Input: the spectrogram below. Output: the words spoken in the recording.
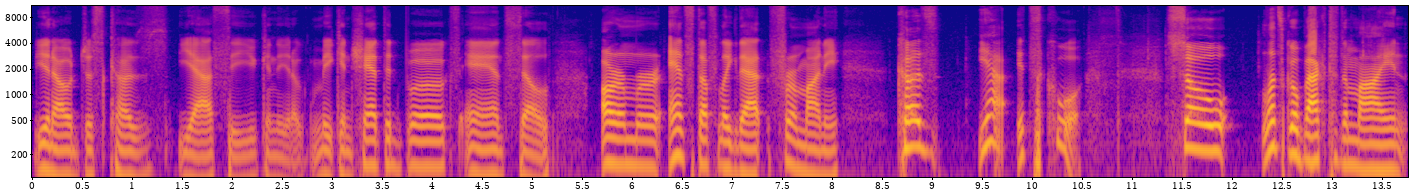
you know just cuz yeah see you can you know make enchanted books and sell armor and stuff like that for money cuz yeah it's cool. So let's go back to the mine.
